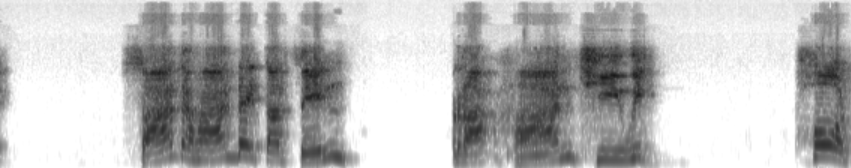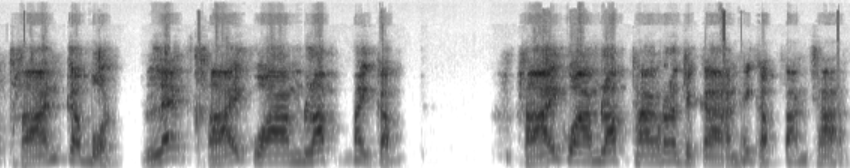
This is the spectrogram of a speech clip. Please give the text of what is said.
1927 ศาลทหารได้ตัดสิน ประหารชีวิต โทษฐานกบฏและขายความลับให้กับ ขายความลับทางราชการให้กับต่างชาติ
